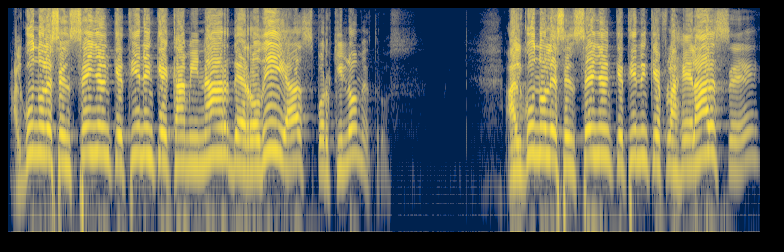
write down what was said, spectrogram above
Algunos les enseñan que tienen que caminar de rodillas por kilómetros. Algunos les enseñan que tienen que flagelarse,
